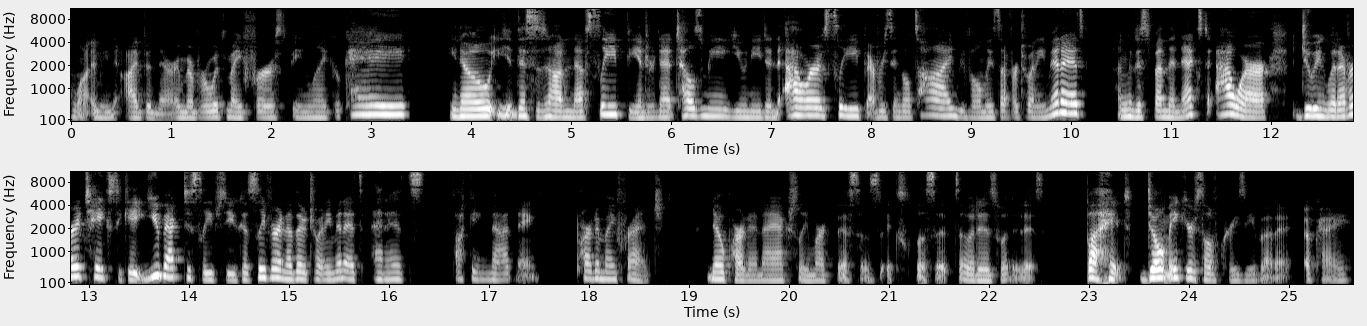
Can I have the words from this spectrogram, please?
well, I mean, I've been there. I remember with my first being like, okay, you know, this is not enough sleep. The internet tells me you need an hour of sleep every single time. You've only slept for 20 minutes. I'm going to spend the next hour doing whatever it takes to get you back to sleep so you can sleep for another 20 minutes. And it's fucking maddening. Pardon my French. No pardon. I actually marked this as explicit. So it is what it is. But don't make yourself crazy about it. Okay.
